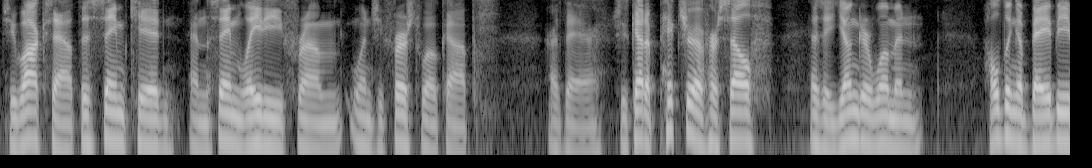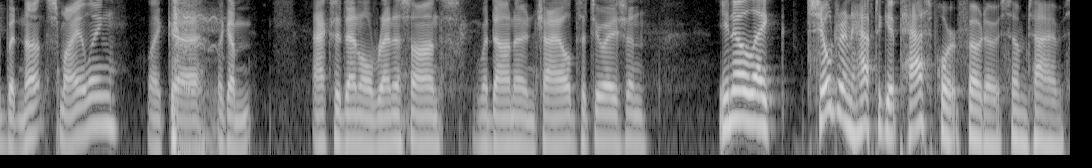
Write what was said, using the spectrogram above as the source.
she walks out. This same kid and the same lady from when she first woke up are there. She's got a picture of herself as a younger woman holding a baby but not smiling, like a, like a accidental Renaissance Madonna and child situation. You know, like children have to get passport photos sometimes.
